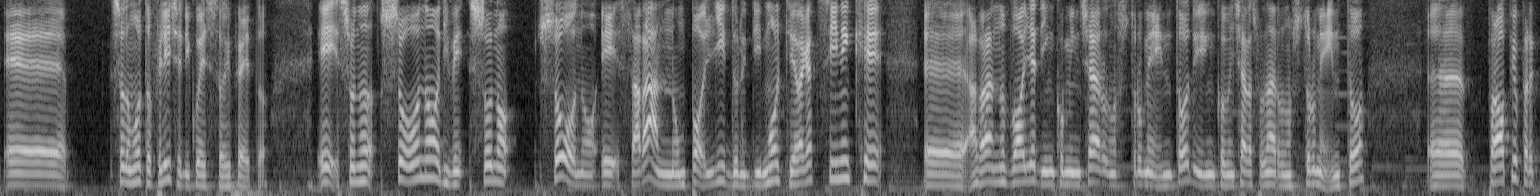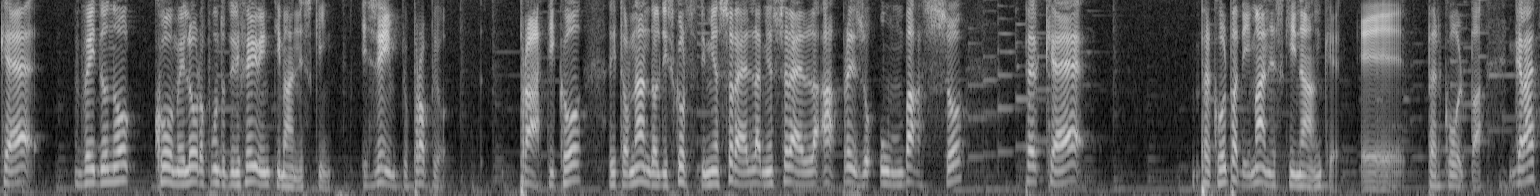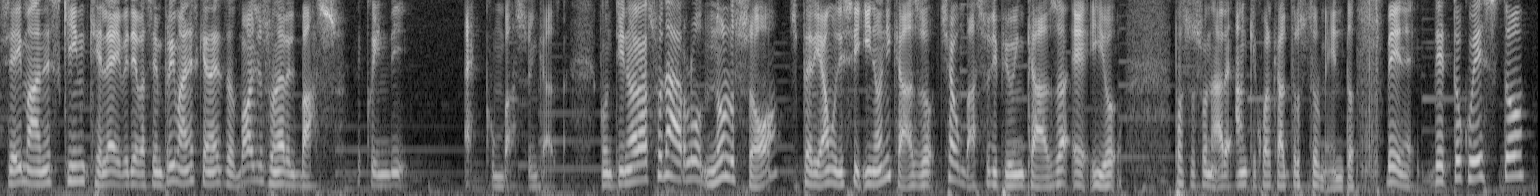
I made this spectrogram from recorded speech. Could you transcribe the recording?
Eh, sono molto felice di questo ripeto e sono, sono, sono, sono e saranno un po' gli idoli di molti ragazzini che eh, avranno voglia di incominciare uno strumento, di incominciare a suonare uno strumento, eh, proprio perché vedono come loro punto di riferimento i Maneskin. Esempio proprio pratico, ritornando al discorso di mia sorella, mia sorella ha preso un basso perché per colpa dei Maneskin anche. E per colpa. Grazie ai Maneskin, che lei vedeva sempre i Maneskin, ha detto voglio suonare il basso. E quindi ecco un basso in casa. Continuerà a suonarlo? Non lo so, speriamo di sì. In ogni caso c'è un basso di più in casa e io posso suonare anche qualche altro strumento. Bene, detto questo,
